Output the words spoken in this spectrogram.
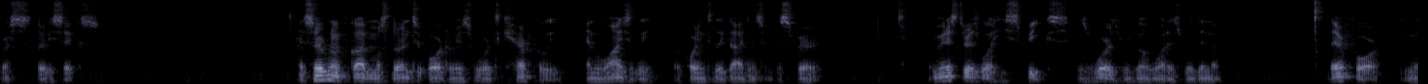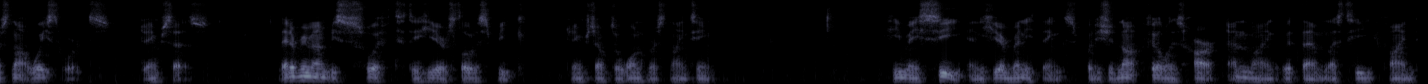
verse 36. A servant of God must learn to order his words carefully and wisely according to the guidance of the Spirit. A minister is what he speaks, his words reveal what is within him. Therefore, you must not waste words, James says. Let every man be swift to hear, slow to speak. James chapter 1, verse 19. He may see and hear many things, but he should not fill his heart and mind with them, lest he find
